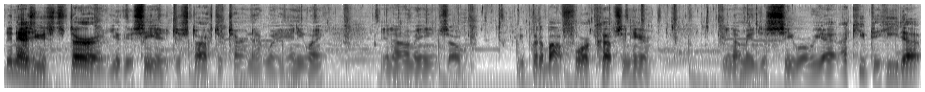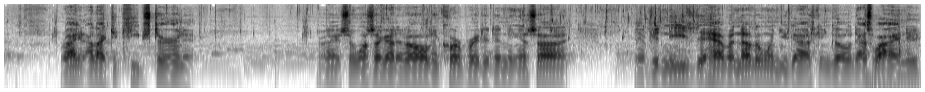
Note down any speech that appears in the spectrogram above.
Then as you stir it, you can see it just starts to turn that way anyway. You know what I mean? So we put about four cups in here. You know what I mean? Just see where we at. I keep the heat up, right? I like to keep stirring it. Right, so once I got it all incorporated in the inside, if it needs to have another one, you guys can go. That's why in the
